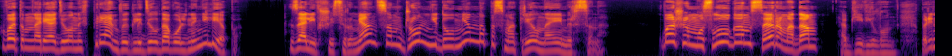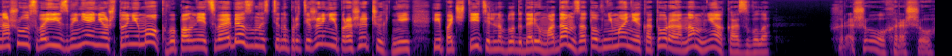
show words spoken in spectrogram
в этом наряде он и впрямь выглядел довольно нелепо. Залившись румянцем, Джон недоуменно посмотрел на Эмерсона. «К вашим услугам, сэр и мадам», — объявил он. «Приношу свои извинения, что не мог выполнять свои обязанности на протяжении прошедших дней и почтительно благодарю мадам за то внимание, которое она мне оказывала». «Хорошо, хорошо»,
